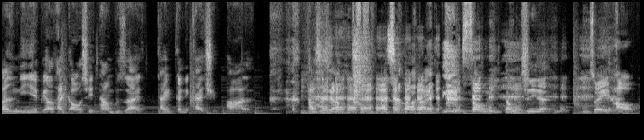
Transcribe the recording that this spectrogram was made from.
但是你也不要太高兴，他们不是来开跟你开群趴的，他是要他是要来收你东西的，所以好，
